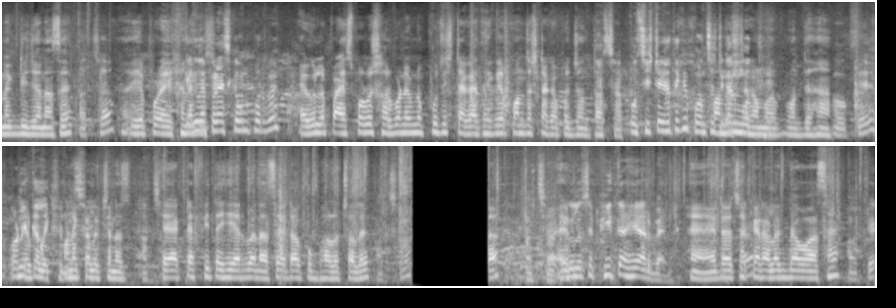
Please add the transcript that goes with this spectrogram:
অনেক ডিজাইন আছে। আচ্ছা। এরপরে এখানে এগুলো প্রাইস কেমন পড়বে? এগুলো প্রাইস পড়বে সর্বনিম্ন পঁচিশ টাকা থেকে পঞ্চাশ টাকা পর্যন্ত। আচ্ছা পঁচিশ টাকা থেকে পঞ্চাশ পঞ্চাশ টাকার টাকার মধ্যে হ্যাঁ। ওকে অনেক কালেকশন অনেক কালেকশন আছে। এই একটা ফিতা হেয়ার ব্যান্ড আছে এটাও খুব ভালো চলে। আচ্ছা। এগুলো হচ্ছে ফিতা হেয়ার ব্যান্ড হ্যাঁ এটা হচ্ছে ক্যাটালগ দেওয়া আছে। ওকে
